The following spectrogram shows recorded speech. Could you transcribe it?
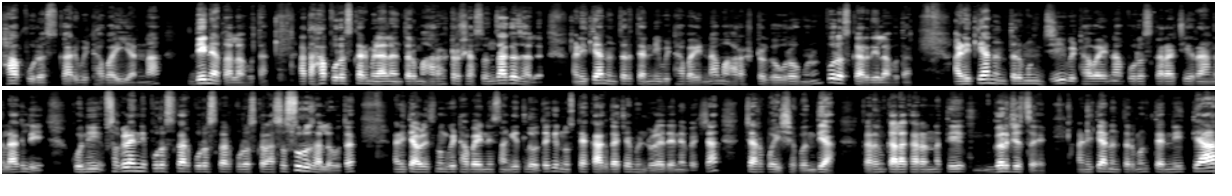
हा पुरस्कार विठाबाई यांना देण्यात आला होता. आता हा पुरस्कार मिळाल्यानंतर महाराष्ट्र शासन जागं झालं आणि त्यानंतर त्यांनी विठाबाईंना महाराष्ट्र गौरव म्हणून पुरस्कार दिला होता. आणि त्यानंतर मग जी विठाबाईंना पुरस्काराची रांग लागली कोणी सगळ्यांनी पुरस्कार पुरस्कार पुरस्कार असं सुरू झालं होतं. आणि त्यावेळेस मग विठाबाईंनी सांगितलं होतं की नुसत्या कागदाच्या भिंडोळ्या देण्यापेक्षा चार पैसे पण द्या. कारण कलाकारांना ते गरजेचं आहे. आणि त्यानंतर मग त्यांनी त्या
